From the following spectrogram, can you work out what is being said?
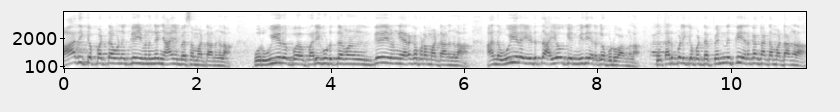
பாதிக்கப்பட்டவனுக்கு இவனுங்க நியாயம் பேச மாட்டானுங்களாம். ஒரு உயிரை ப பறி கொடுத்தவனுக்கு இவங்க இறக்கப்பட மாட்டானுங்களாம். அந்த உயிரை எடுத்து அயோக்கியன் மீது இறக்கப்படுவாங்களாம். கற்பழிக்கப்பட்ட பெண்ணுக்கு இறக்கம் காட்ட மாட்டாங்களாம்.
